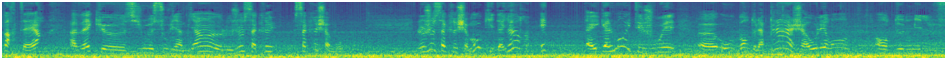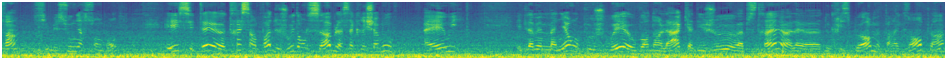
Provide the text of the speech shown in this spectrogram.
par terre, avec, si je me souviens bien, le jeu Sacré, Sacré Chameau. Le jeu Sacré Chameau qui d'ailleurs a également été joué au bord de la plage à Oléron en 2020, si mes souvenirs sont bons. Et c'était très sympa de jouer dans le sable à Sacré Chameau. Eh oui, et de la même manière, on peut jouer au bord d'un lac à des jeux abstraits, de Chris Borm par exemple. hein.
